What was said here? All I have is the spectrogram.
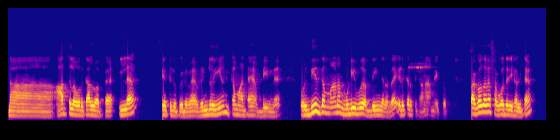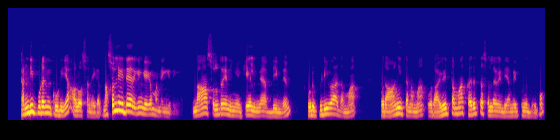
நான் ஆற்றுல ஒரு கால் வைப்பேன். இல்லை சேர்த்துக்கு போயிடுவேன். ரெண்டுலையும் நிற்க மாட்டேன் அப்படின்னு ஒரு தீர்க்கமான முடிவு அப்படிங்கிறத எடுக்கிறதுக்கான அமைப்பு. சகோதர சகோதரிகள்கிட்ட கண்டிப்புடன் கூடிய ஆலோசனைகள். நான் சொல்லிக்கிட்டே இருக்கேன் கேட்க மாட்டேங்கிறீங்க. நான் சொல்கிறேன் நீங்கள் கேளுங்க அப்படின்னு ஒரு பிடிவாதமாக ஒரு ஆணித்தனமா ஒரு அழுத்தமா கருத்தை சொல்ல வேண்டிய அமைப்புங்கிறது இருக்கும்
